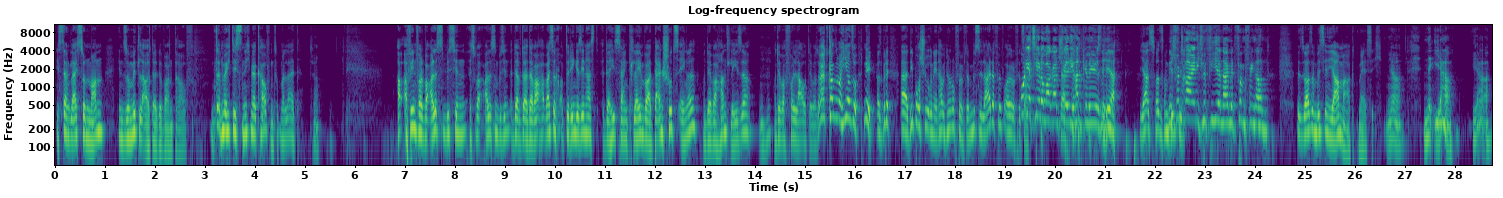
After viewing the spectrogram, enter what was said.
ist dann gleich so ein Mann in so einem Mittelaltergewand drauf. Und dann möchte ich es nicht mehr kaufen, tut mir leid. tja. Auf jeden Fall war alles ein bisschen, es war alles ein bisschen, da, da, da war, weißt du, ob du den gesehen hast, da hieß sein Claim war dein Schutzengel und der war Handleser und der war voll laut, der war so, jetzt kommen Sie mal hier und so, nee, also bitte, äh, die Broschüre, nee, da habe ich nur noch fünf, da müssen Sie leider fünf Euro für Und jetzt hier nochmal ganz schnell die Hand gelesen. Ja, ja, es war so ein Nicht für bisschen, drei, nicht für vier, nein, mit fünf Fingern. es war so ein bisschen Jahrmarktmäßig. Ja. Ne, ja, ja.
